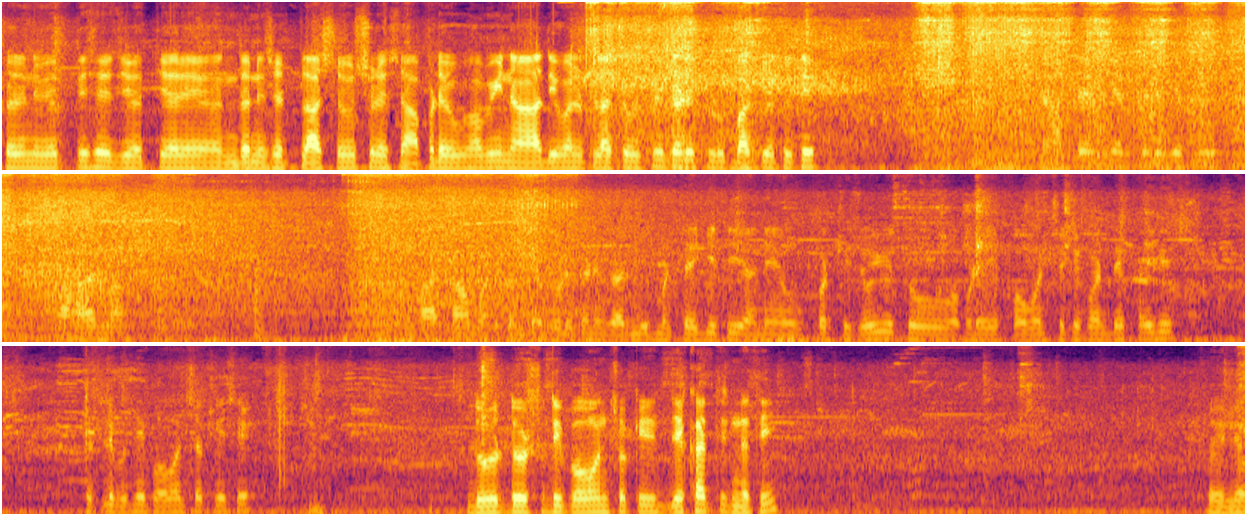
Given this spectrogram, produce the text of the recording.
કરીને વ્યક્તિ છે જે અત્યારે અંદરની સાઈડ પ્લાસ્ટર ઉછળે છે. આપણે આવીને આ દિવાલનું પ્લાસ્ટર ઉછળી કાઢી, થોડુંક બાકી હતું તે. આપણે અત્યારે ચડી જઈશું બહારમાં. વાતાવરણ પણ ત્યાં થોડી ઘણી ગરમી પણ થઈ ગઈ હતી અને ઉપરથી જોયું તો આપણે પવનચક્કી પણ દેખાઈ ગઈ. એટલી બધી પવનચક્કી છે. દૂર દૂર સુધી પવનચક્કી દેખાતી જ નથી. જોઈ લો,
